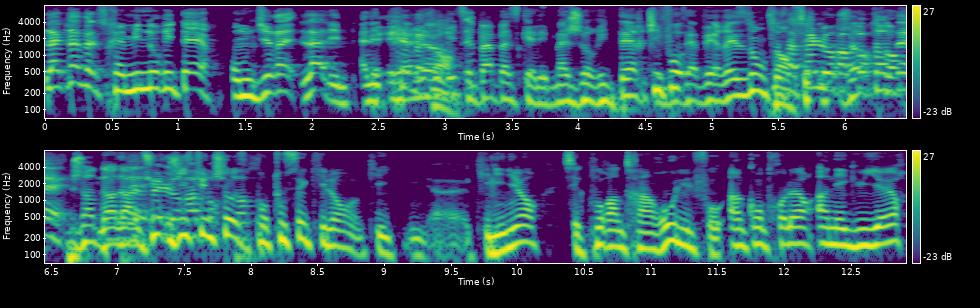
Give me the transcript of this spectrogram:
La grève elle serait minoritaire. On me dirait là elle est, elle est Et très alors, majoritaire. c'est pas parce qu'elle est majoritaire qu'il Qu'il faut- vous avez raison. Ça s'appelle le rapport J'entendais, juste une chose force. pour tous ceux qui l'ont, qui, euh, qui l'ignorent, c'est que pour un train roule, il faut un contrôleur, un aiguilleur,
